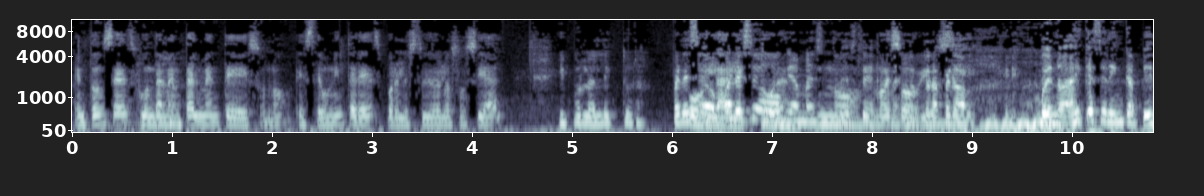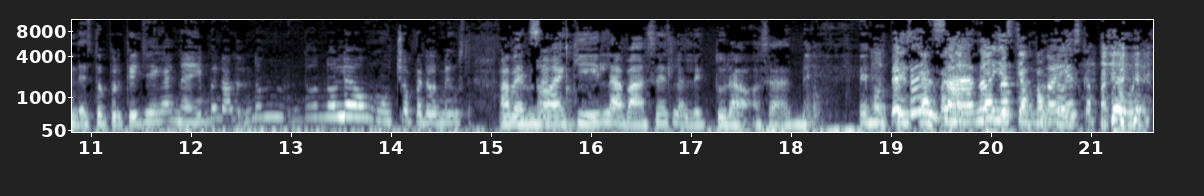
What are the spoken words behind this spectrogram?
Entonces, fundamentalmente eso, ¿no? Este, un interés por el estudio de lo social. Y por la lectura. Parece, parece obvia, más, no, este, no es obvio, pero bueno, hay que hacer hincapié en esto porque llegan ahí, bueno, no, no, no leo mucho, pero me gusta. A ver, no, aquí la base es la lectura, o sea, no, te escapa, no, hay escapatoria. No hay escapatoria.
